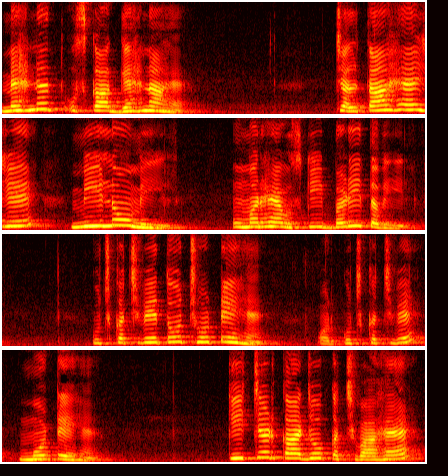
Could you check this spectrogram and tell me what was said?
मेहनत उसका गहना है। चलता है ये मीलों मील, उम्र है उसकी बड़ी तवील। कुछ कछुए तो छोटे हैं और कुछ कछुए मोटे हैं। कीचड़ का जो कछुआ है,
